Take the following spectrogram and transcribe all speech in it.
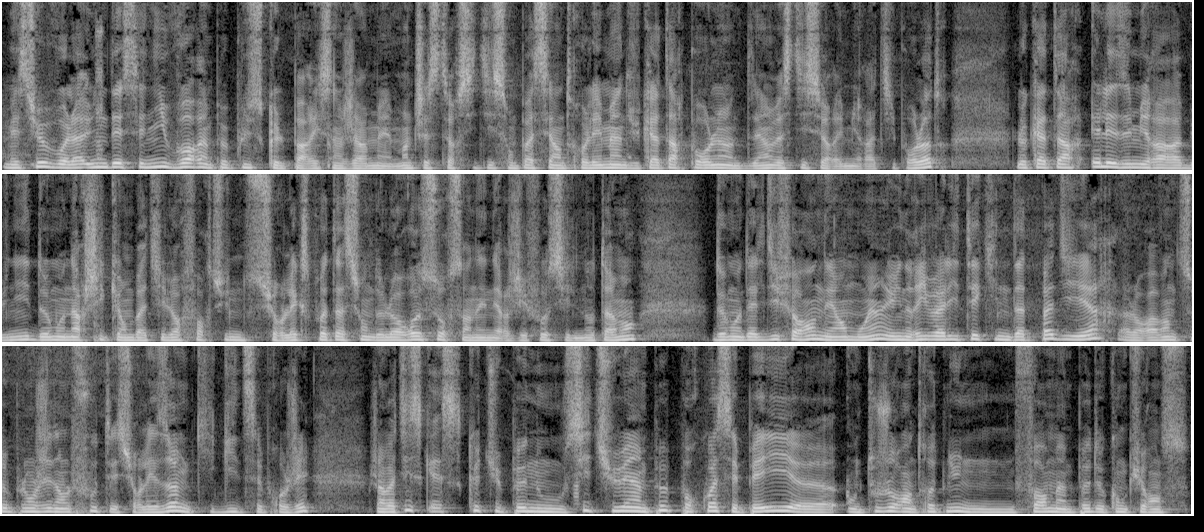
Messieurs, voilà une décennie, voire un peu plus que le Paris Saint-Germain et Manchester City sont passés entre les mains du Qatar pour l'un, des investisseurs émiratis pour l'autre. Le Qatar et les Émirats arabes unis, deux monarchies qui ont bâti leur fortune sur l'exploitation de leurs ressources en énergie fossile notamment, deux modèles différents néanmoins et une rivalité qui ne date pas d'hier. Alors avant de se plonger dans le foot et sur les hommes qui guident ces projets, Jean-Baptiste, est-ce que tu peux nous situer un peu? Pourquoi ces pays euh, ont toujours entretenu une forme un peu de concurrence?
